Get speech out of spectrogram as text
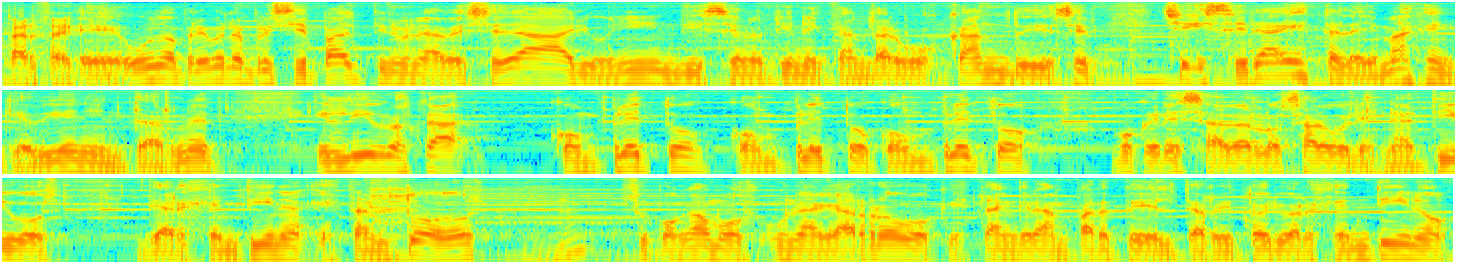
Perfecto. Eh, uno primero principal tiene un abecedario, un índice, no tiene que andar buscando y decir, che, ¿será esta la imagen que vi en internet? El libro está completo, completo, completo. Vos querés saber los árboles nativos de Argentina, están todos. Supongamos un agarrobo que está en gran parte del territorio argentino,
